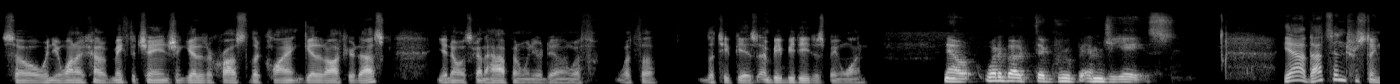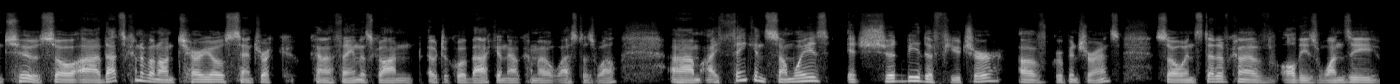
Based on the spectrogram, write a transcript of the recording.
So when you want to kind of make the change and get it across to the client, get it off your desk, you know what's going to happen when you're dealing with with the the TPAs and BBD just being one. Now, what about the group MGAs? Yeah, that's interesting too. So uh, that's kind of an Ontario centric kind of thing that's gone out to Quebec and now come out west as well. Um, I think in some ways it should be the future of group insurance. So instead of kind of all these onesie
